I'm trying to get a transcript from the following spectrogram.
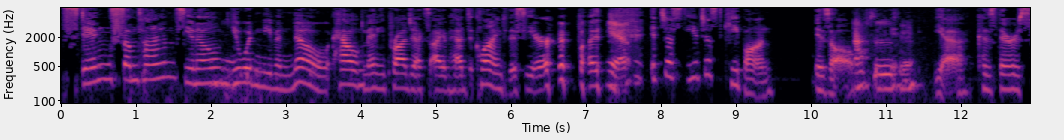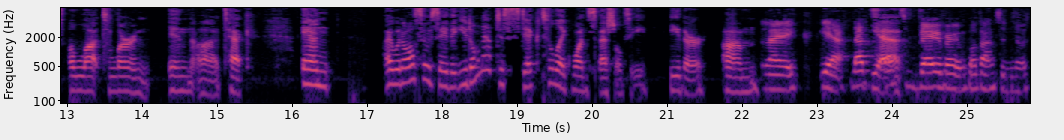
stings sometimes. You know, mm-hmm. you wouldn't even know how many projects I have had declined this year, but yeah, it just you just keep on, is all. Absolutely. Yeah, because there's a lot to learn in uh, tech, and I would also say that you don't have to stick to like one specialty either. Um, like, yeah, that's yeah. that's very very important to note.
